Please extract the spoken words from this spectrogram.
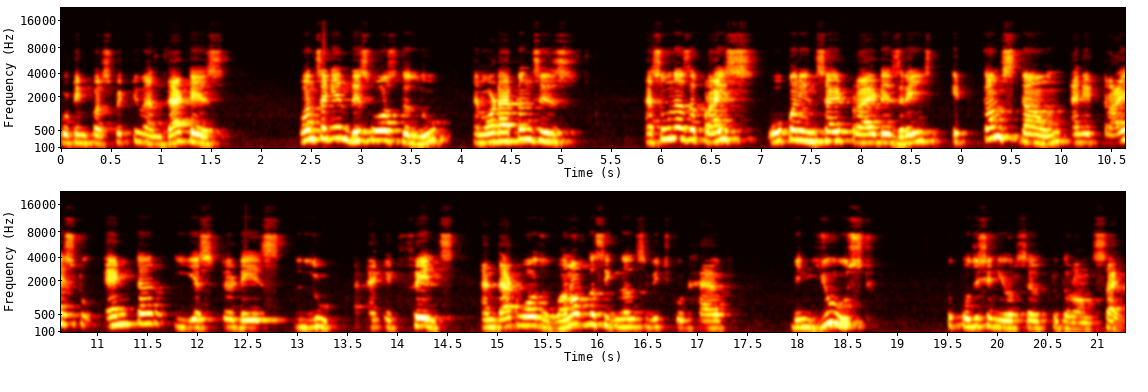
put in perspective and that is once again this was the loop and what happens is as soon as the price open inside prior day's range, it comes down and it tries to enter yesterday's loop and it fails. And that was one of the signals which could have been used to position yourself to the wrong side.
